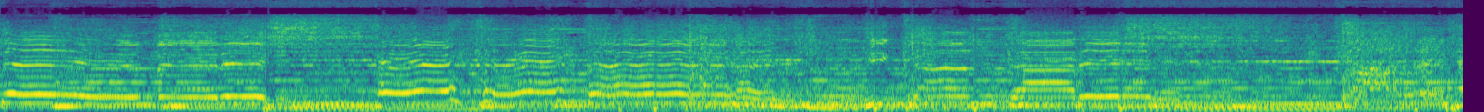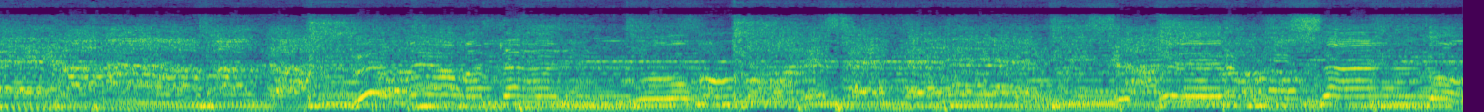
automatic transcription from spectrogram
temeré. Tanto. Me ama tanto. Eres eterno y santo. Eterno y santo.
